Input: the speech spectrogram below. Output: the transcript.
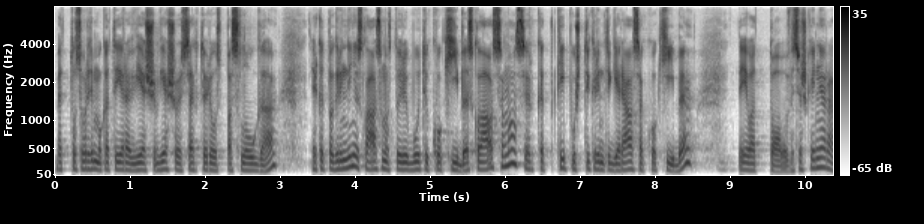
bet to supratimo, kad tai yra vieš, viešojo sektoriaus paslauga ir kad pagrindinis klausimas turi būti kokybės klausimas ir kad kaip užtikrinti geriausią kokybę Tai va to visiškai nėra.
